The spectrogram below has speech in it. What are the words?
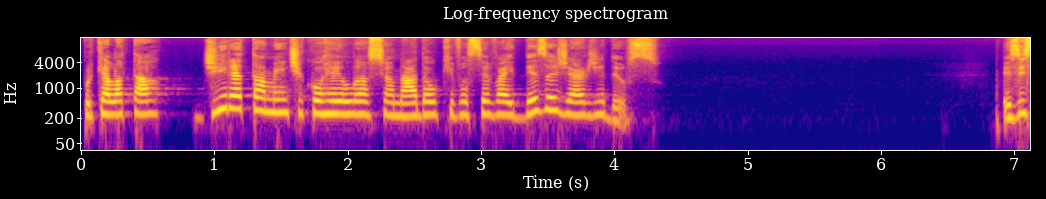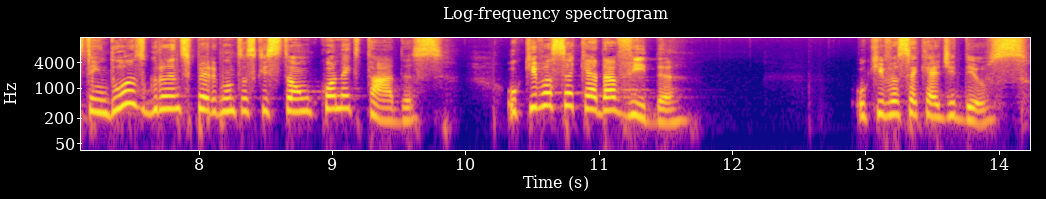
porque ela está diretamente correlacionada ao que você vai desejar de Deus. Existem duas grandes perguntas que estão conectadas. O que você quer da vida? O que você quer de Deus?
